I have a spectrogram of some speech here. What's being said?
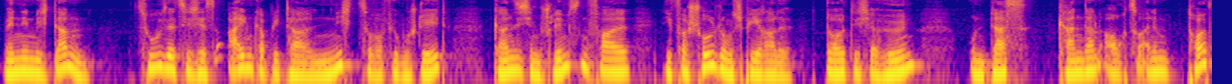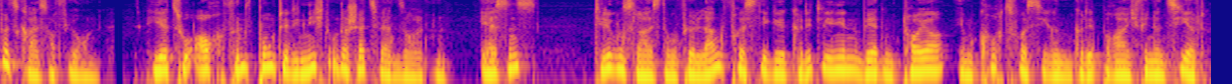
Wenn nämlich dann zusätzliches Eigenkapital nicht zur Verfügung steht, kann sich im schlimmsten Fall die Verschuldungsspirale deutlich erhöhen und das kann dann auch zu einem Teufelskreislauf führen. Hierzu auch fünf Punkte, die nicht unterschätzt werden sollten. Erstens, Tilgungsleistungen für langfristige Kreditlinien werden teuer im kurzfristigen Kreditbereich finanziert.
